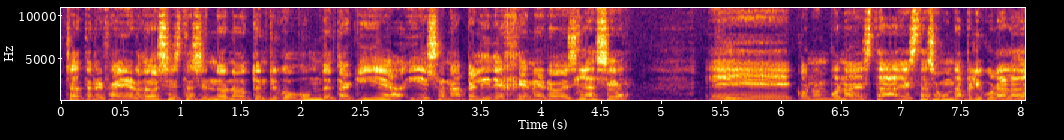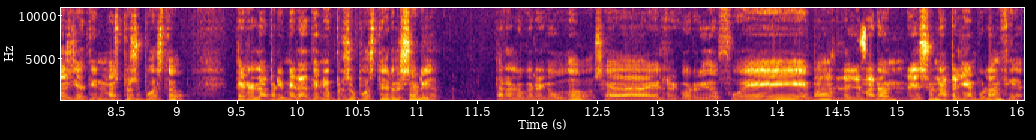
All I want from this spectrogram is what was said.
O sea, Terrifier 2 está siendo un auténtico boom de taquilla y es una peli de género slasher. Eh, con un bueno esta, esta segunda película la 2 ya tiene más presupuesto pero la primera ha tenido presupuesto irrisorio para lo que recaudó. O sea, el recorrido fue, vamos, lo llamaron, es una peliambulancia,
